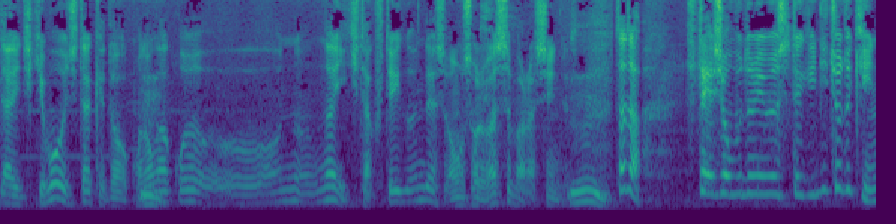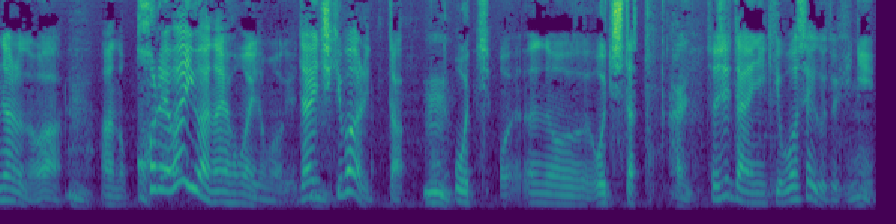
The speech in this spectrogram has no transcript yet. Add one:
第一希望したけどこの学校が行きたくて行くんです。それは素晴らしいんです、うん。ただステーション・オブ・ドリームス的にちょっと気になるのは、ん。あのこれは言わない方がいいと思うわけ。第一希望は行った、うん。落ちおあの落ちたと。はい。そして第二希望を防ぐ時に、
